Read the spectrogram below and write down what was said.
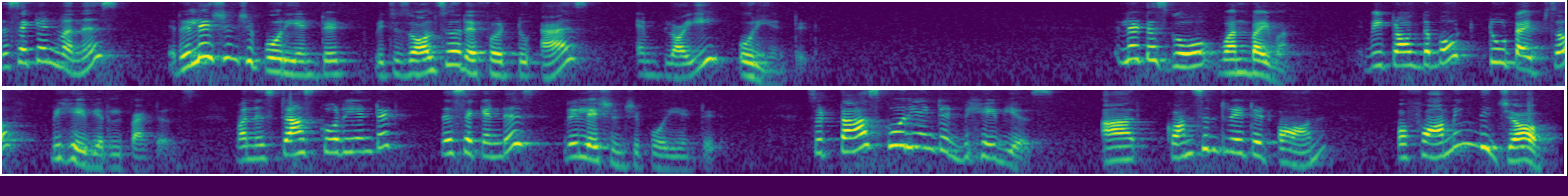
the second one is relationship oriented, which is also referred to as employee oriented. Let us go one by one. We talked about two types of behavioral patterns. One is task oriented, the second is relationship oriented. So, task oriented behaviors are concentrated on performing the job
